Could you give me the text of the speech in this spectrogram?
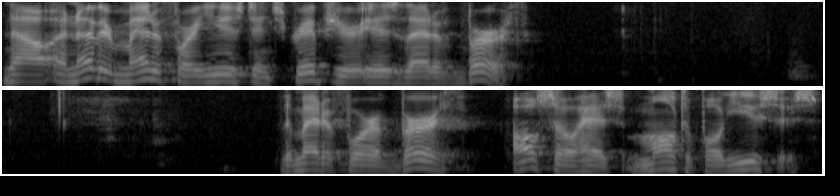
Now, another metaphor used in Scripture is that of birth. The metaphor of birth also has multiple uses.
